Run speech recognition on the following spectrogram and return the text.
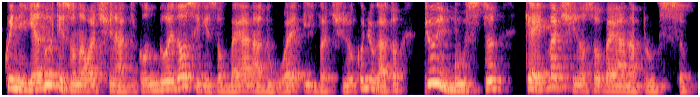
Quindi gli adulti sono vaccinati con due dosi di Soberana 2, il vaccino coniugato, più il boost, che è il vaccino Soberana Plus.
